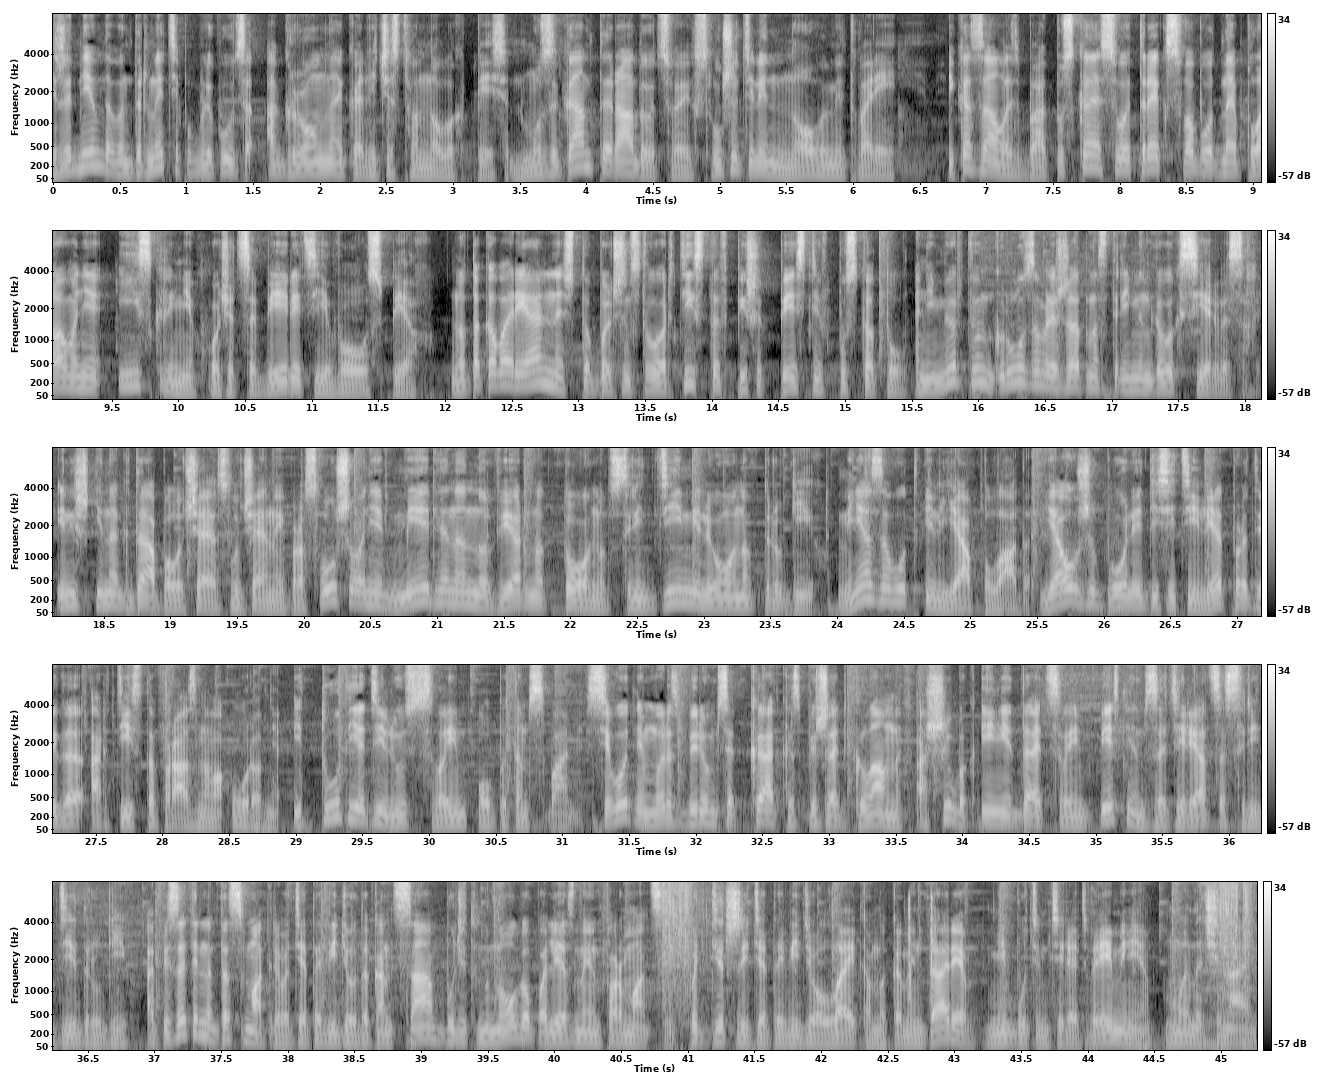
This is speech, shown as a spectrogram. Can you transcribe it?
Ежедневно в интернете публикуется огромное количество новых песен. Музыканты радуют своих слушателей новыми творениями. И казалось бы, отпуская свой трек в свободное плавание, искренне хочется верить в его успех. Но такова реальность, что большинство артистов пишет песни в пустоту. Они мертвым грузом лежат на стриминговых сервисах и лишь иногда, получая случайные прослушивания, медленно, но верно тонут среди миллионов других. Меня зовут Илья Плада. Я уже более 10 лет продвигаю артистов разного уровня. И тут я делюсь своим опытом с вами. Сегодня мы разберемся, как избежать главных ошибок и не дать своим песням затеряться среди других. Обязательно досматривайте это видео до конца, будет много полезной информации. Поддержите это видео видео лайком и комментарием. Не будем терять времени, мы начинаем.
